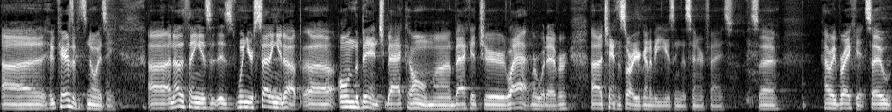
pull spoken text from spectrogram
uh, who cares if it's noisy uh, another thing is, is when you're setting it up uh, on the bench back home, uh, back at your lab or whatever, uh, chances are you're going to be using this interface. So how do we break it? So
